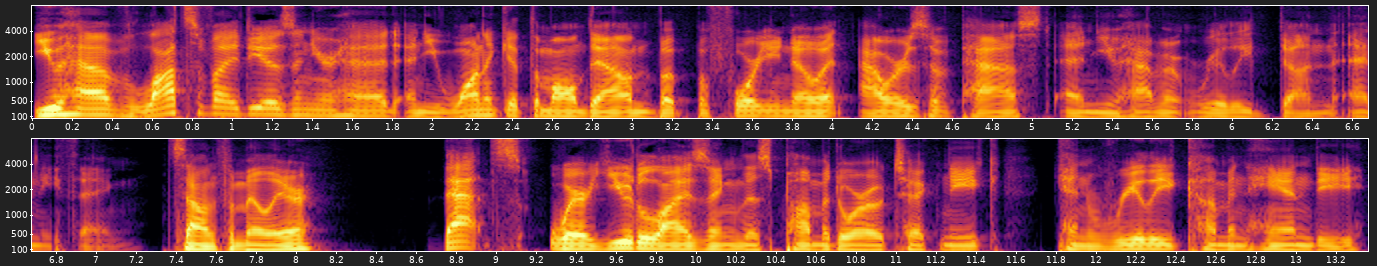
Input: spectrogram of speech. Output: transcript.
You have lots of ideas in your head and you want to get them all down, but before you know it, hours have passed and you haven't really done anything. Sound familiar? That's where utilizing this Pomodoro technique can really come in handy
